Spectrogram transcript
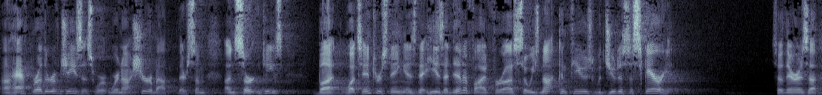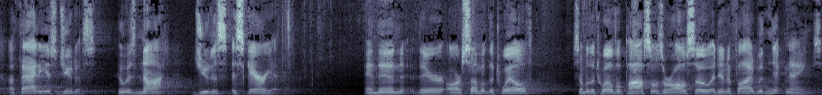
a half brother of Jesus. We're, we're not sure about. There's some uncertainties. But what's interesting is that he is identified for us so he's not confused with Judas Iscariot. So there is a, a Thaddeus Judas who is not Judas Iscariot. And then there are some of the twelve. Some of the twelve apostles are also identified with nicknames.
